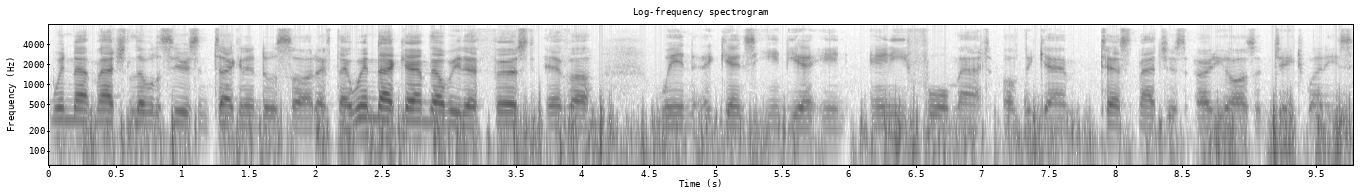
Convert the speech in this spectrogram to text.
win that match, level the series, and take it into a side. If they win that game, they'll be their first ever win against India in any format of the game. Test matches, ODIs, and T20s.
